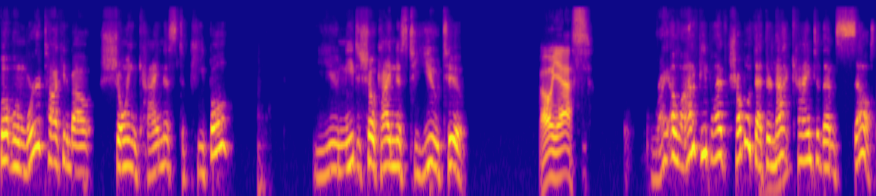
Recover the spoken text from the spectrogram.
But when we're talking about showing kindness to people, you need to show kindness to you too, Oh, yes. Right? A lot of people have trouble with that. They're not kind to themselves.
